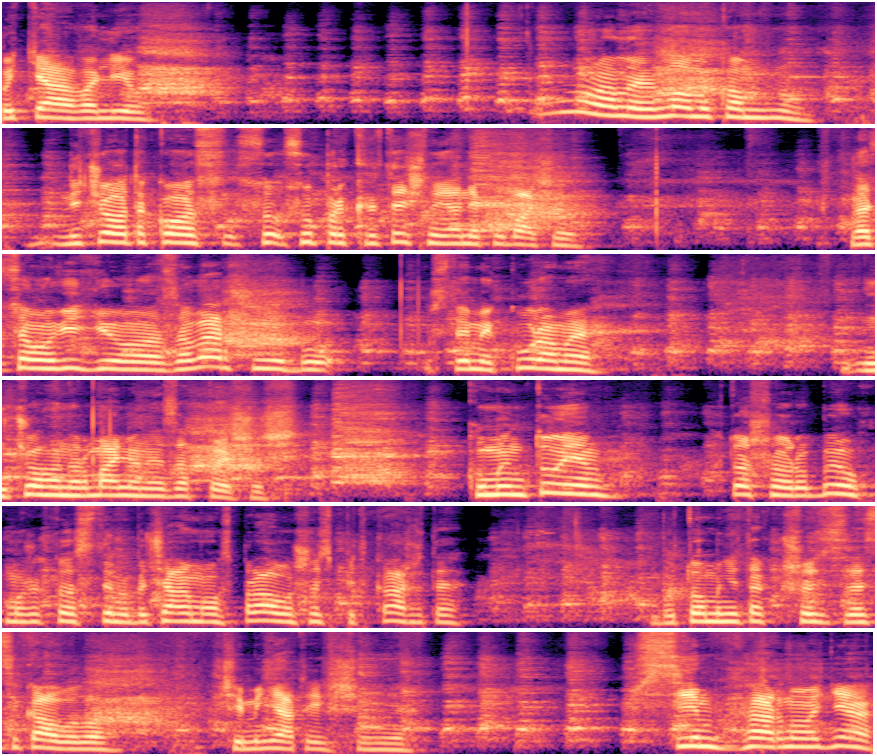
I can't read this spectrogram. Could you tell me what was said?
биття валів. Ну, але ломиком ну, нічого такого су- суперкритичного я не побачив. На цьому відео завершую, бо з тими курами нічого нормально не запишеш. Коментуємо, хто що робив, може хтось з тими бичами мав справу, щось підкажете. Бо то мені так щось зацікавило, чи міняти їх, чи ні. Всім гарного дня!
